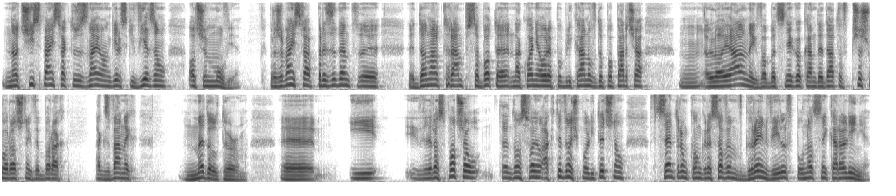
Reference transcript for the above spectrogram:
no ci z Państwa, którzy znają angielski, wiedzą o czym mówię. Proszę Państwa, prezydent y, Donald Trump w sobotę nakłaniał republikanów do poparcia mm, lojalnych wobec niego kandydatów w przyszłorocznych wyborach tak zwanych middle term. I rozpoczął tę, swoją aktywność polityczną w centrum kongresowym w Greenville w północnej Karolinie.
